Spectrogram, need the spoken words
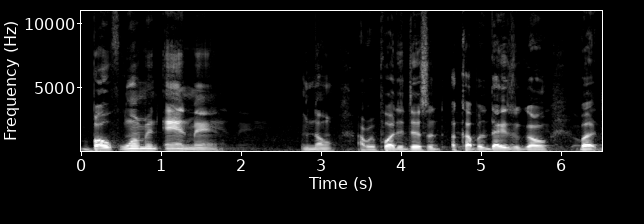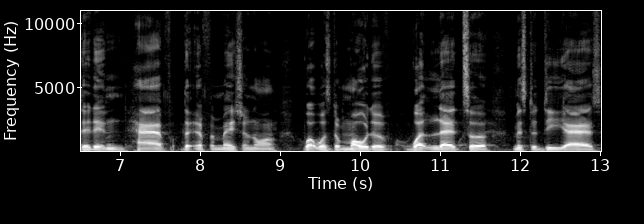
Both woman and man. You know, I reported this a, a couple of days ago, but they didn't have the information on what was the motive, what led to Mr. Diaz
